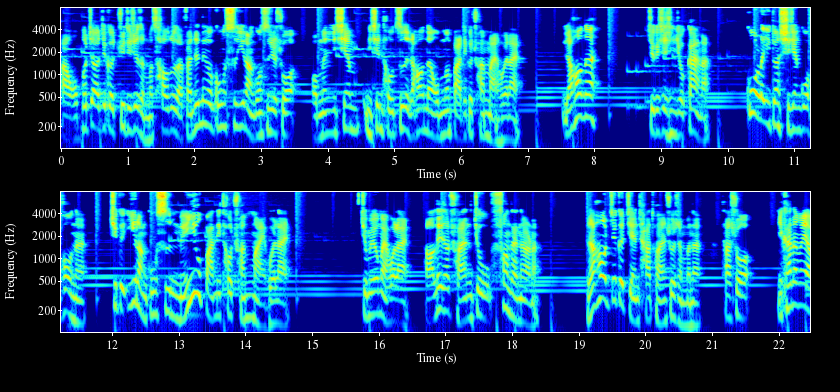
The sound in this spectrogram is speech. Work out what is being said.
啊。我不知道这个具体是怎么操作的，反正那个公司伊朗公司就说，我们先你先投资，然后呢，我们把这个船买回来，然后呢，这个事情就干了。过了一段时间过后呢，这个伊朗公司没有把那套船买回来，就没有买回来，好，那条船就放在那儿了。然后这个检查团说什么呢？他说：“你看到没有？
